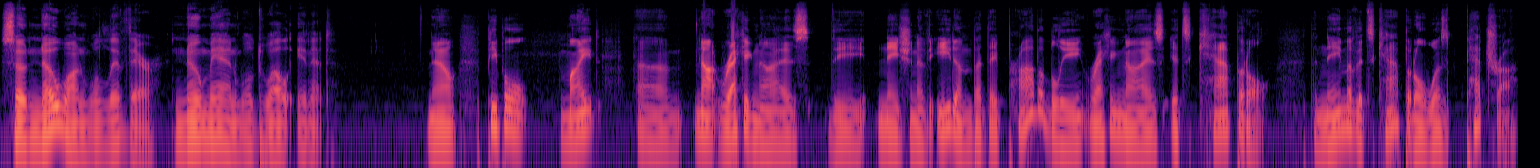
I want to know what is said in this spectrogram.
so no one will live there, no man will dwell in it. Now, people might um, not recognize the nation of Edom, but they probably recognize its capital. The name of its capital was Petra.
